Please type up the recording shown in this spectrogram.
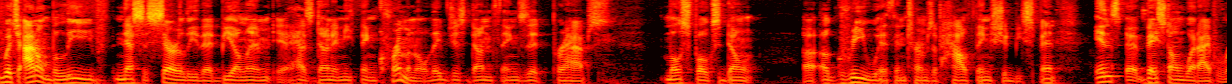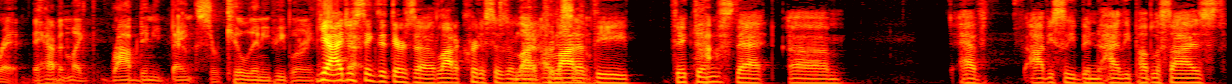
which I don't believe necessarily that BLM has done anything criminal. They've just done things that perhaps most folks don't uh, agree with in terms of how things should be spent. In, uh, based on what I've read, they haven't like robbed any banks or killed any people or anything. Yeah, I just that. think that there's a lot of criticism Lot that of a lot of the victims that um, have obviously been highly publicized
